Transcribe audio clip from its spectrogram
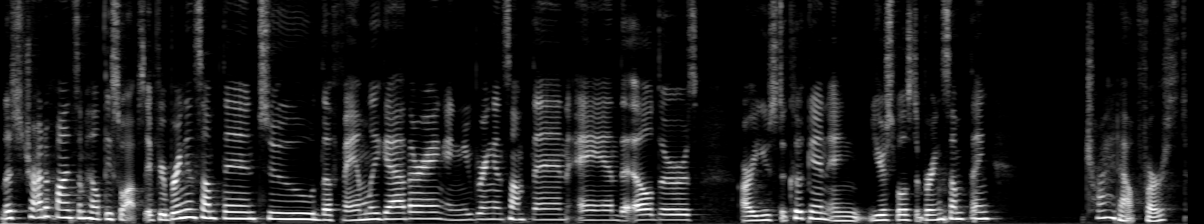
let's try to find some healthy swaps. If you're bringing something to the family gathering and you bringing something and the elders are used to cooking and you're supposed to bring something, try it out first.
